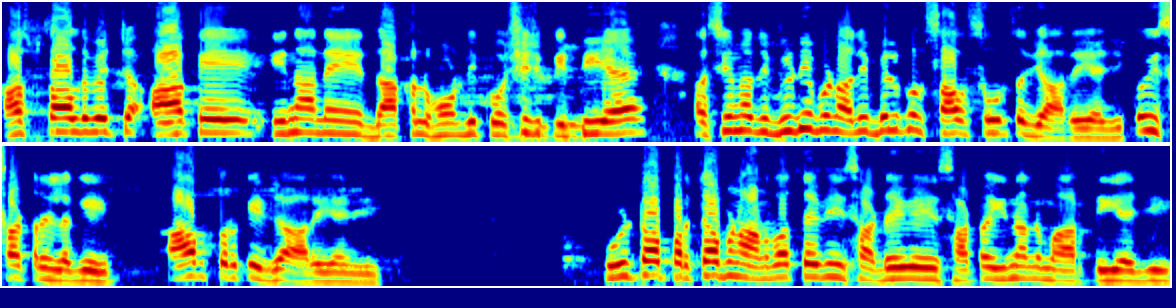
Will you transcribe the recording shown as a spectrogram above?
ਹਸਪਤਾਲ ਦੇ ਵਿੱਚ ਆ ਕੇ ਇਹਨਾਂ ਨੇ ਦਾਖਲ ਹੋਣ ਦੀ ਕੋਸ਼ਿਸ਼ ਕੀਤੀ ਹੈ। ਅਸੀਂ ਇਹਨਾਂ ਦੀ ਵੀਡੀਓ ਬਣਾ ਲਈ, ਬਿਲਕੁਲ ਸਾਫ਼ ਸੂਰਤ ਜਾ ਰਹੇ ਆ ਜੀ, ਕੋਈ ਸੱਟ ਨਹੀਂ ਲੱਗੀ। ਆਪ ਤੁਰ ਕੇ ਜਾ ਰਹੇ ਆ ਜੀ। ਉਲਟਾ ਪਰਚਾ ਬਣਾਉਣ ਵਾਸਤੇ ਵੀ ਸਾਡੇ ਸੱਟ ਇਹਨਾਂ ਨੇ ਮਾਰਤੀ ਹੈ ਜੀ।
